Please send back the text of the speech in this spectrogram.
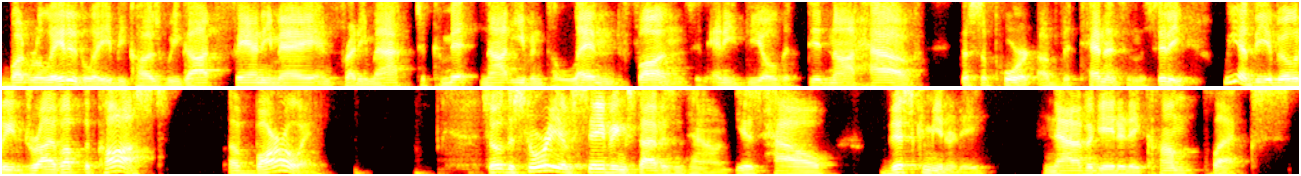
but relatedly, because we got Fannie Mae and Freddie Mac to commit not even to lend funds in any deal that did not have the support of the tenants in the city, we had the ability to drive up the cost of borrowing. So the story of saving Stuyvesant Town is how this community navigated a complex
